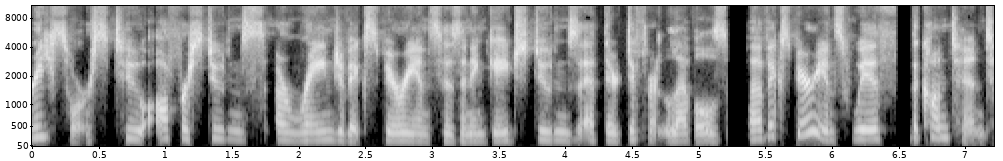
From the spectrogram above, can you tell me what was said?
resource to offer students a range of experiences and engage students at their different levels of experience with the content.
